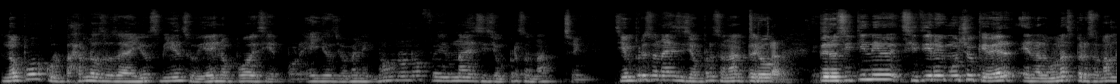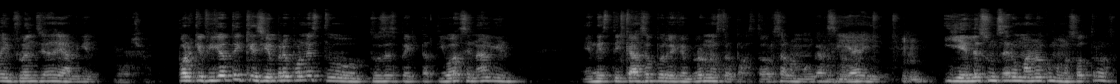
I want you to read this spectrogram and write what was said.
No puedo culparlos, o sea, ellos viven su vida y no puedo decir por ellos, yo me le... No, no, no, fue una decisión personal. Sí. Siempre es una decisión personal, Sí, pero, claro. pero sí, tiene, sí tiene mucho que ver en algunas personas la influencia de alguien. Mucho. Porque fíjate que siempre pones tu- tus expectativas en alguien. En este caso, por ejemplo, nuestro pastor Salomón García y, y él es un ser humano como nosotros.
